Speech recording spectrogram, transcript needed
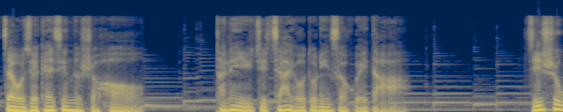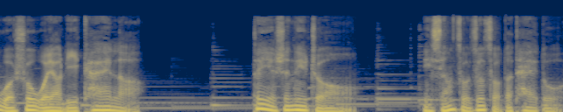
在我最开心的时候，他连一句加油都吝啬回答。即使我说我要离开了，他也是那种你想走就走的态度。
